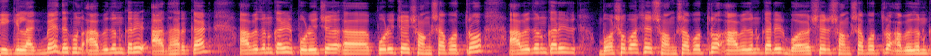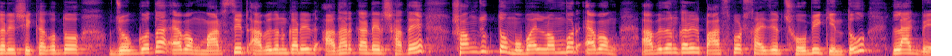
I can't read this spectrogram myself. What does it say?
কী কী লাগবে, দেখুন আবেদনকারীর আধার কার্ড, আবেদনকারীর পরিচয় পরিচয় শংসাপত্র, আবেদনকারীর বসবাসের শংসাপত্র, আবেদনকারীর বয়সের শংসাপত্র, আবেদনকারীর শিক্ষাগত যোগ্যতা এবং মার্কশিট, আবেদনকারীর আধার কার্ডের সাথে সংযুক্ত মোবাইল নম্বর এবং আবেদনকারীর পাসপোর্ট সাইজের ছবি কিন্তু লাগবে।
